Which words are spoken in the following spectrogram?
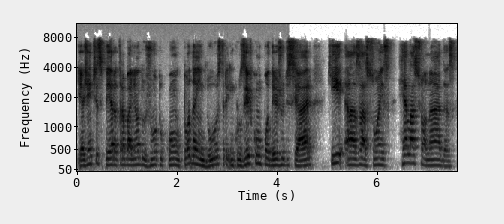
e a gente espera, trabalhando junto com toda a indústria, inclusive com o Poder Judiciário, que as ações relacionadas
